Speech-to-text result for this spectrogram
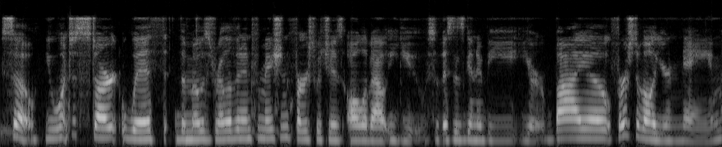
So you want to start with the most relevant information first, which is all about you. So this is going to be your bio. First of all, your name,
